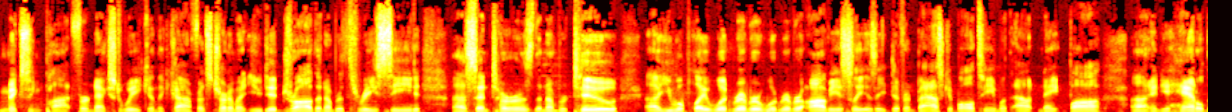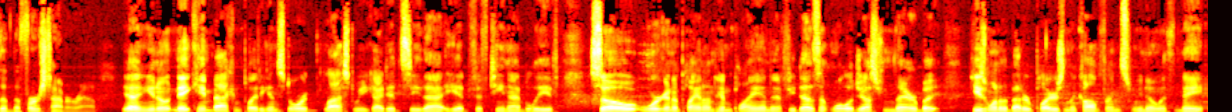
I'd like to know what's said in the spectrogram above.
mixing pot for next week in the conference tournament. You did draw the number three seed. Uh, Centura's the number two. Uh, you will play Wood River. Wood River obviously is a different basketball team without Nate Baugh, uh, and you handled them the first time around. Yeah, you know, Nate came back and played against Ord last week. I did see that. He had 15, I believe. So we're going to plan on him playing. If he doesn't, we'll adjust from there. But he's one of the better players in the conference, we know with Nate.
